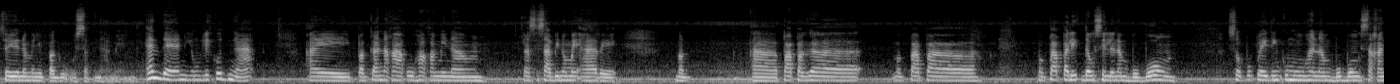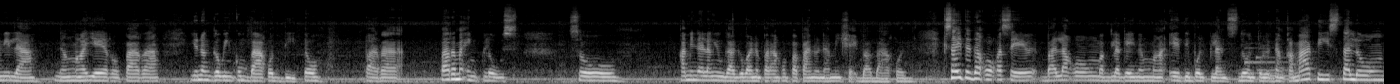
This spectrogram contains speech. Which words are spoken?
So, yun naman yung pag-uusap namin. And then, yung likod nga, ay pagka nakakuha kami ng, kasi sabi ng may-ari, mag, ah, papaga, magpapa, magpapalit daw sila ng bubong. So, po pwedeng kumuha ng bubong sa kanila ng mga yero para yun ang gawin kong bakod dito para para ma-enclose. So, kami na lang yung gagawa ng parang kung paano namin siya ibabakod. Excited ako kasi bala kong maglagay ng mga edible plants doon tulad ng kamatis, talong,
